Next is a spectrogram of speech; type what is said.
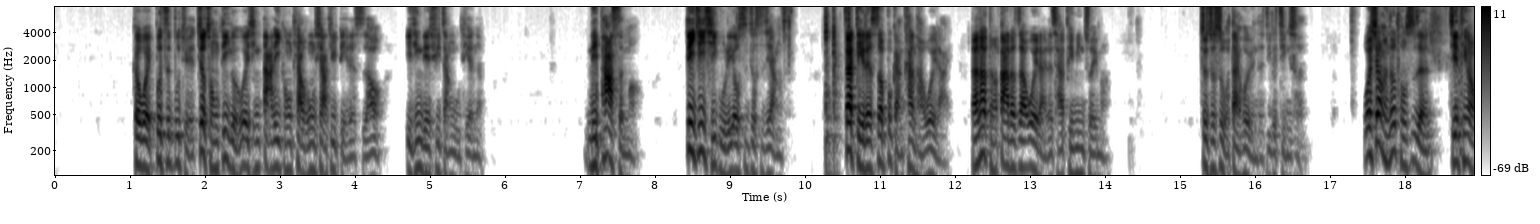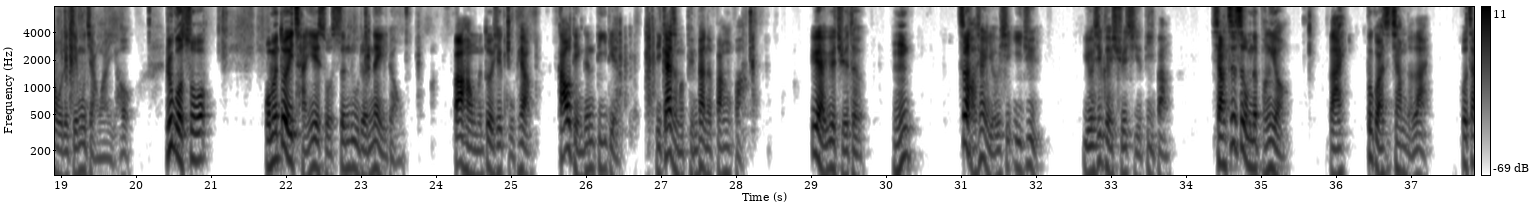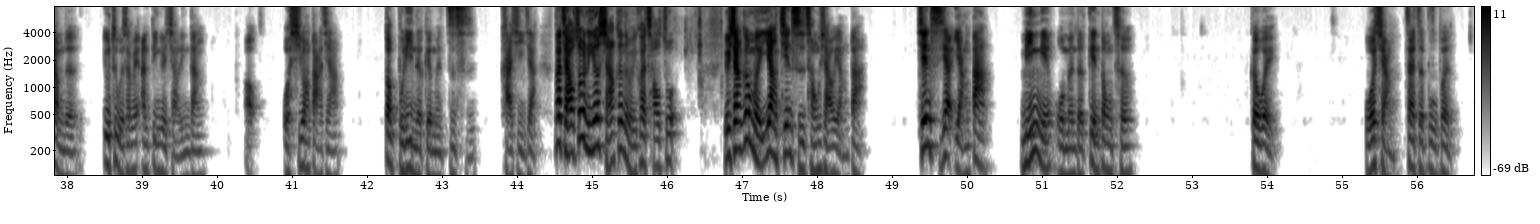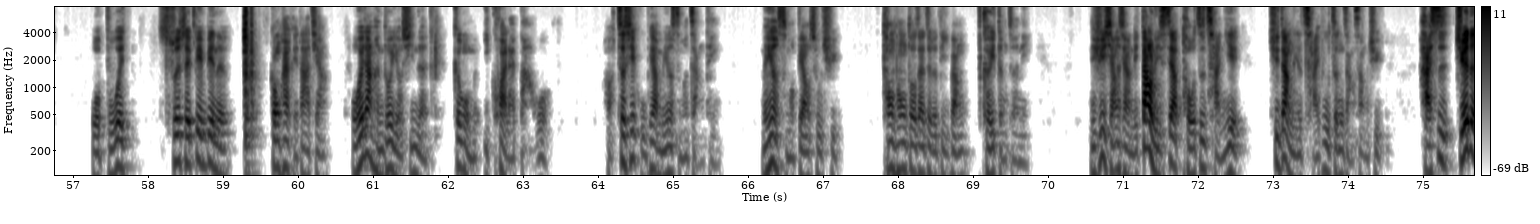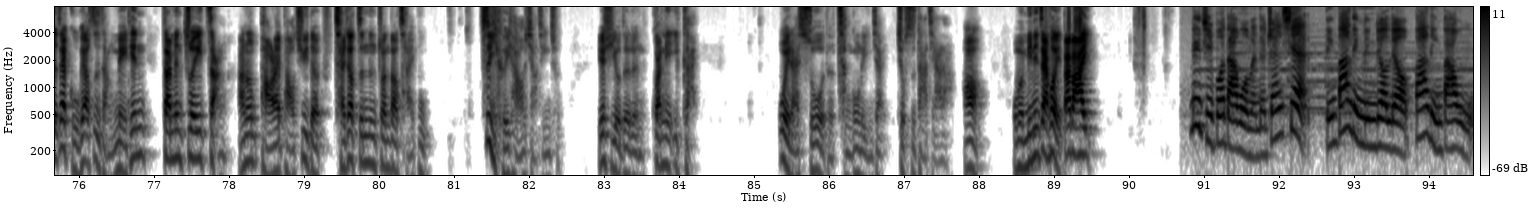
各位不知不觉就从低轨卫星大利空跳空下去跌的时候，已经连续涨五天了。你怕什么？低基起股的优势就是这样子，在跌的时候不敢看好未来，难道等到大家都知道未来了才拼命追吗？这就是我带会员的一个精神。我希望很多投资人今天听完我的节目讲完以后，如果说我们对于产业所深入的内容，包含我们对一些股票高点跟低点，你该怎么评判的方法？越来越觉得，嗯，这好像有一些依据，有一些可以学习的地方。想支持我们的朋友，来，不管是加我们的 Line 或在我们的 YouTube 上面按订阅小铃铛，我希望大家都不吝的给我们支持，开心一下。那假如说你有想要跟我们一块操作，有想跟我们一样坚持从小养大，坚持要养大明年我们的电动车，各位，我想在这部分，我不会。随随便便的公开给大家，我会让很多有心人跟我们一块来把握。好，这些股票没有什么涨停，没有什么标出去，通通都在这个地方可以等着你。你去想想，你到底是要投资产业去让你的财富增长上去，还是觉得在股票市场每天在那边追涨，然后跑来跑去的才叫真正赚到财富？自己可以好好想清楚。也许有的人观念一改。未来所有的成功的赢家就是大家啦！好，我们明天再会，拜拜。立即拨打我们的专线零八零零六六八零八五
